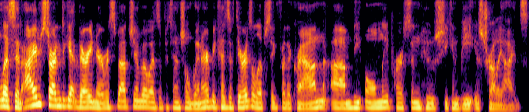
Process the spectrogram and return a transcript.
listen, I'm starting to get very nervous about Jimbo as a potential winner because if there is a lip sync for the crown, um, the only person who she can beat is Charlie Hides.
